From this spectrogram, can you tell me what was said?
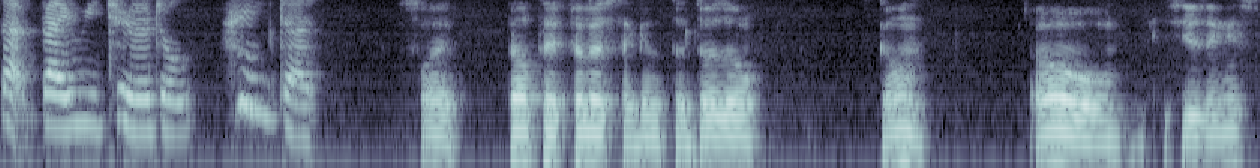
That baby turtle. Swipe. Peltephilus against the Dodo. It's gone. Oh, he's using his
